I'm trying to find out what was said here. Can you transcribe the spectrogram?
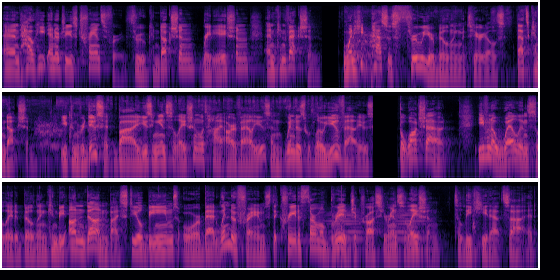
and how heat energy is transferred through conduction, radiation, and convection. When heat passes through your building materials, that's conduction. You can reduce it by using insulation with high R values and windows with low U values, but watch out. Even a well-insulated building can be undone by steel beams or bad window frames that create a thermal bridge across your insulation to leak heat outside.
